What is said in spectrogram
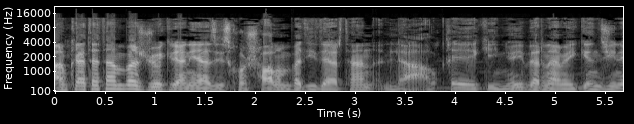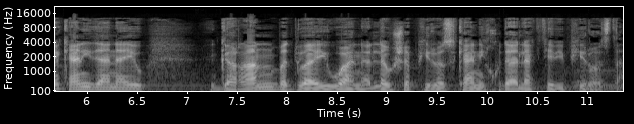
ئەم کاتتان باش گوێگرانی ئازیز خۆشحاڵم بە دیدارتان لە ئەڵلقەیەکی نوێی بەرنمەی گەنجینەکانی دانایی و گەڕان بە دوایی وانە لەوشە پیرۆزەکانی خوددا لە کتێبی پیرۆزدا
